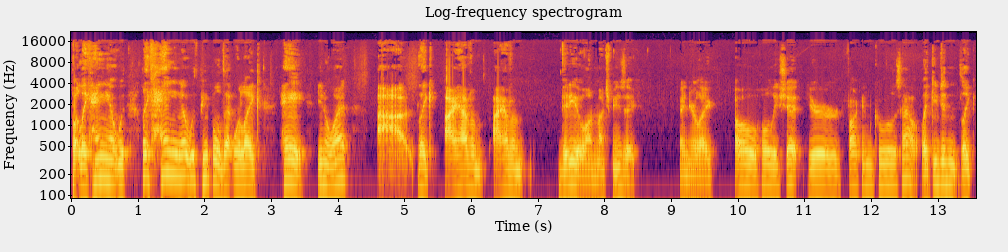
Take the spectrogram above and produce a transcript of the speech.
but like hanging out with like hanging out with people that were like hey you know what uh, like i have a i have a video on much music and you're like oh holy shit you're fucking cool as hell like you didn't like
